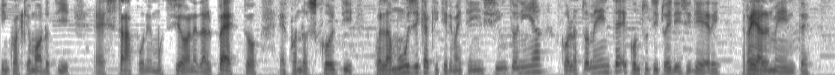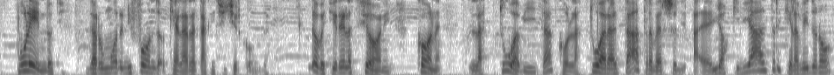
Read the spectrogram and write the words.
in qualche modo ti eh, strappa un'emozione dal petto, e quando ascolti quella musica che ti rimette in sintonia con la tua mente e con tutti i tuoi desideri, realmente, pulendoti dal rumore di fondo che è la realtà che ci circonda, dove ti relazioni con la tua vita, con la tua realtà attraverso eh, gli occhi di altri che la vedono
